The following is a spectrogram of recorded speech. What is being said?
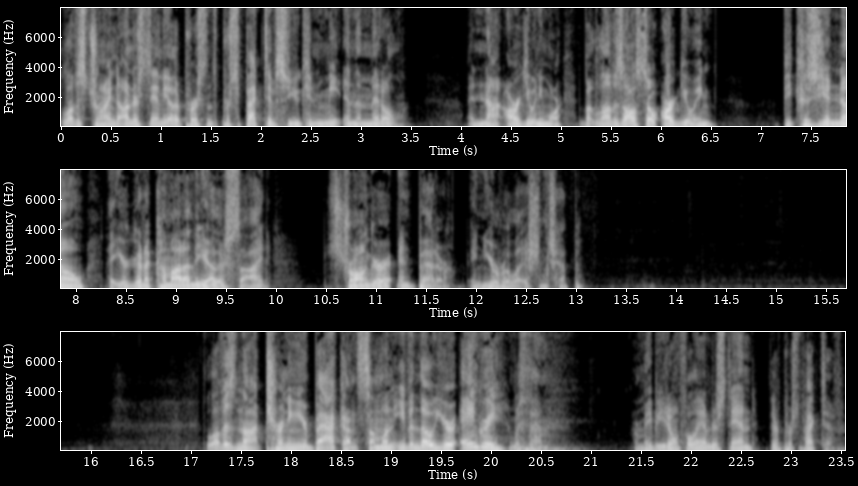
Love is trying to understand the other person's perspective so you can meet in the middle and not argue anymore. But love is also arguing because you know that you're going to come out on the other side stronger and better in your relationship. Love is not turning your back on someone even though you're angry with them. Or maybe you don't fully understand their perspective.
